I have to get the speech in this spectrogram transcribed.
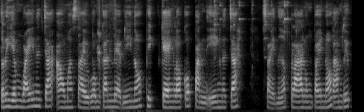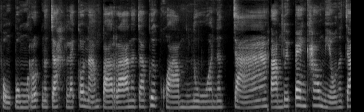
เตรียมไว้นะจ๊ะเอามาใส่รวมกันแบบนี้เนาะพริกแกงเราก็ปั่นเองนะจ๊ะใส่เนื้อปลาลงไปเนาะตามด้วยผงปรุงรสนะจ๊ะและก็น้ำปลาร้านะจ๊ะเพื่อความนัวนะ จ๊ะ ตามด้วยแป้งข้าวเหนียวนะจ๊ะ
